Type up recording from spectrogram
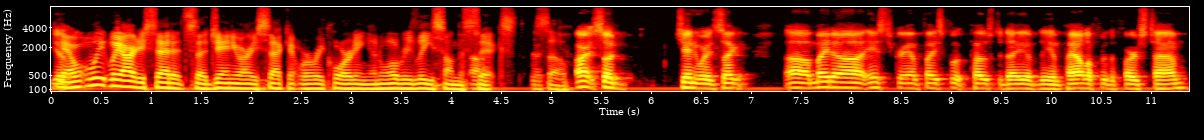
Yep. Yeah, we, we already said it's uh, January 2nd. We're recording and we'll release on the Oh, 6th. okay. So, All right, so January the second. Uh, made a Instagram, Facebook post today of the Impala for the first time.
